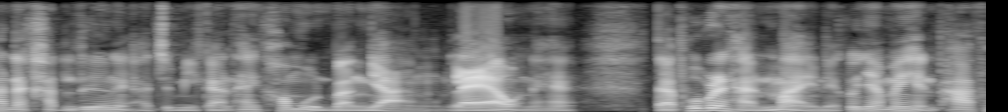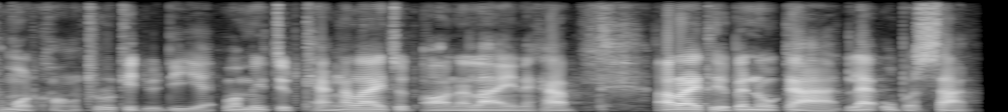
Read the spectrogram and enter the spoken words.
าษณ์และคัดเลือกเนี่ยอาจจะมีการให้ข้อมูลบางอย่างแล้วนะฮะแต่ผู้บริหารใหม่เนี่ยก็ยังไม่เห็นภาพทั้งหมดของธุรกิจอยู่ดี ว่ามีจุดแข็งอะไรจุดอ่อนอะไรนะครับอะไรถือเป็นโอกาสและอุปสรรค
